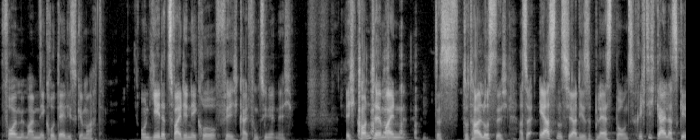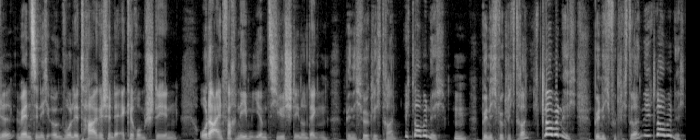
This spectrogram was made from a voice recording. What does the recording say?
vorhin mit meinem Necro Dailies gemacht und jede zweite Necro-Fähigkeit funktioniert nicht. Ich konnte mein, das ist total lustig. Also erstens ja diese Blast Bones, richtig geiler Skill, wenn sie nicht irgendwo lethargisch in der Ecke rumstehen oder einfach neben ihrem Ziel stehen und denken, bin ich wirklich dran? Ich glaube nicht. Hm, bin ich wirklich dran? Ich glaube nicht. Bin ich wirklich dran? Ich glaube nicht.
